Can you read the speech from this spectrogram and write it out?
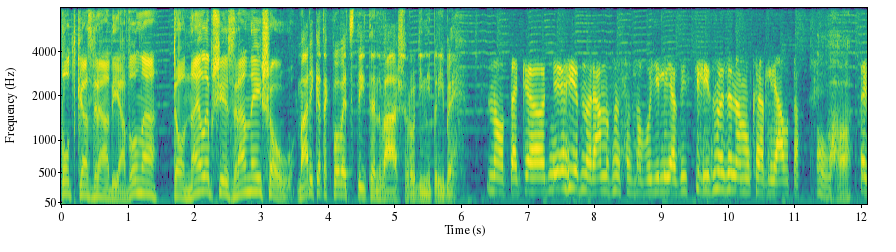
Podcast Rádia Vlna to najlepšie z rannej show. Marika, tak povedz ty ten váš rodinný príbeh. No tak nie, jedno ráno sme sa zobudili a zistili sme, že nám ukradli auto. Oh. Aha. Tak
